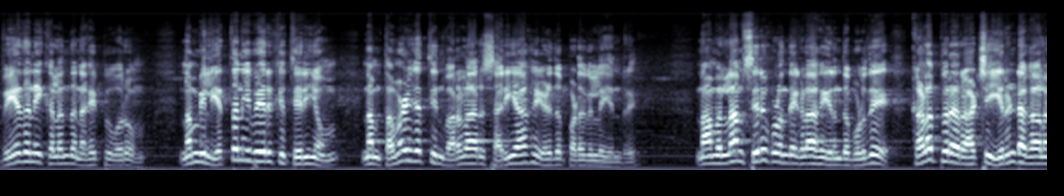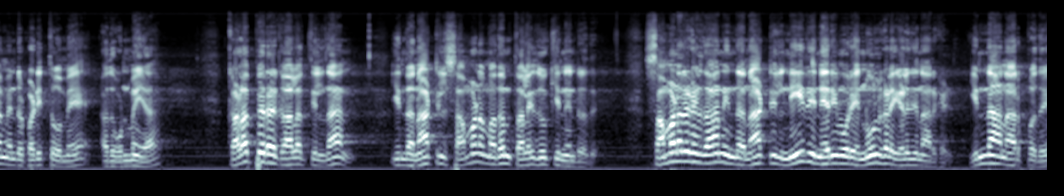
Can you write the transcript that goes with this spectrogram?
வேதனை கலந்த நகைப்பு வரும். நம்மில் எத்தனை பேருக்கு தெரியும் நம் தமிழகத்தின் வரலாறு சரியாக எழுதப்படவில்லை என்று? நாமெல்லாம் சிறு குழந்தைகளாக இருந்த பொழுது களப்பிரர் ஆட்சி இருண்ட காலம் என்று படித்தோமே அது உண்மையா? களப்பிற காலத்தில்தான் இந்த நாட்டில் சமண மதம் தலைதூக்கி நின்றது. சமணர்கள் தான் இந்த நாட்டில் நீதி நெறிமுறை நூல்களை எழுதினார்கள். இன்னா நாற்பது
